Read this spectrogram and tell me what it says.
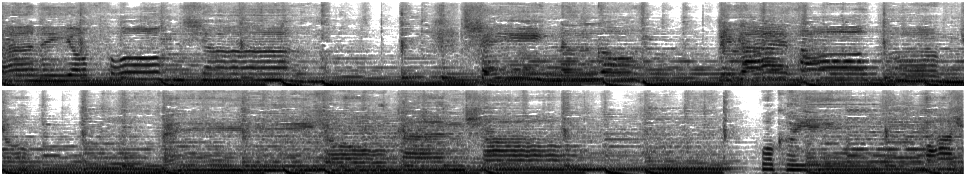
饭没有方向谁能够离开好朋友没有感伤我可以划船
